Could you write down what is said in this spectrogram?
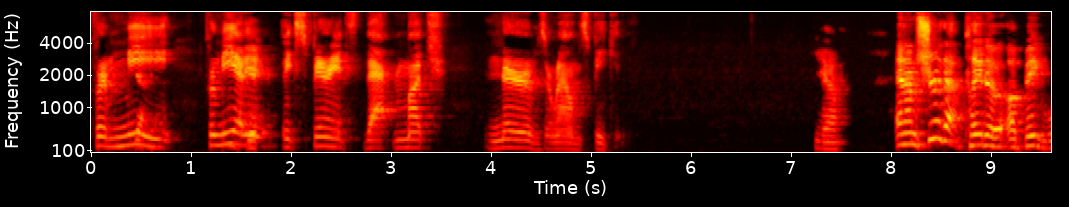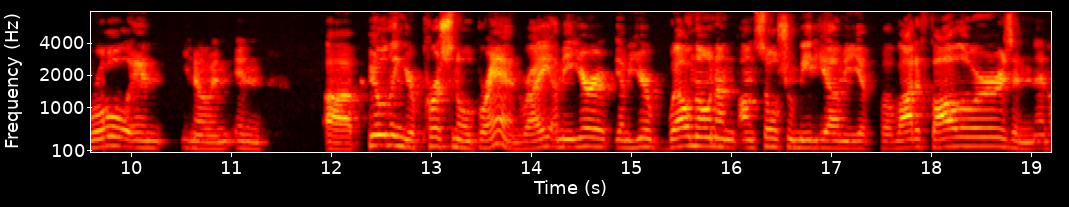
for me, yeah. for me I didn't experience that much nerves around speaking. Yeah. And I'm sure that played a, a big role in, you know, in in uh, building your personal brand, right? I mean, you're I mean, you're well known on, on social media. I mean, you have a lot of followers and, and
